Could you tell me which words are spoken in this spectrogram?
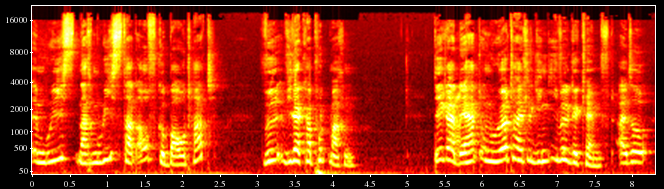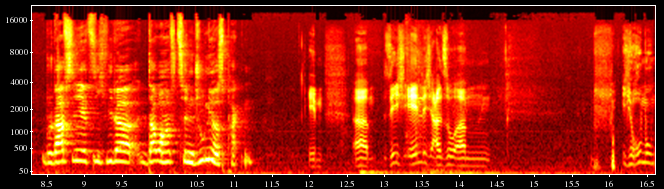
äh, im Rest, nach dem Restart aufgebaut hat, wieder kaputt machen. Digga, der hat um World Title gegen Evil gekämpft. Also, du darfst ihn jetzt nicht wieder dauerhaft zu den Juniors packen. Eben. Ähm, Sehe ich ähnlich. Also, ähm, Hiromo,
